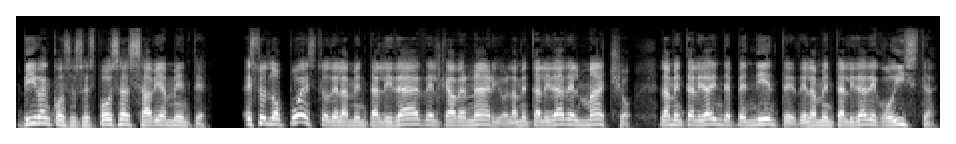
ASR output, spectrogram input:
Vivan con sus esposas sabiamente. Esto es lo opuesto de la mentalidad del cavernario, la mentalidad del macho, la mentalidad independiente, de la mentalidad egoísta.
